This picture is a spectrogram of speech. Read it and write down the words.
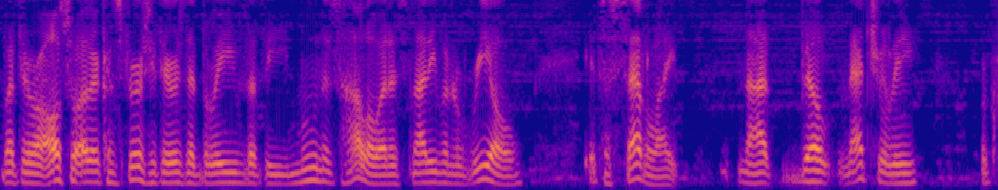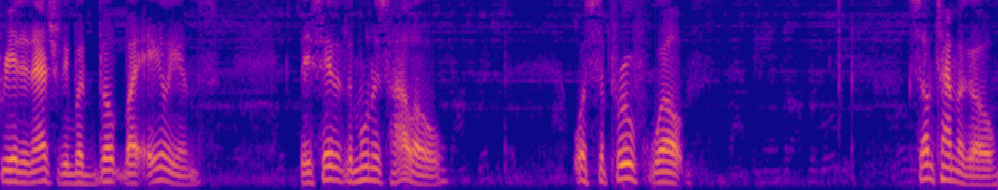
But there are also other conspiracy theories that believe that the moon is hollow and it's not even real. It's a satellite not built naturally or created naturally, but built by aliens. They say that the moon is hollow. What's the proof? Well, some time ago,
